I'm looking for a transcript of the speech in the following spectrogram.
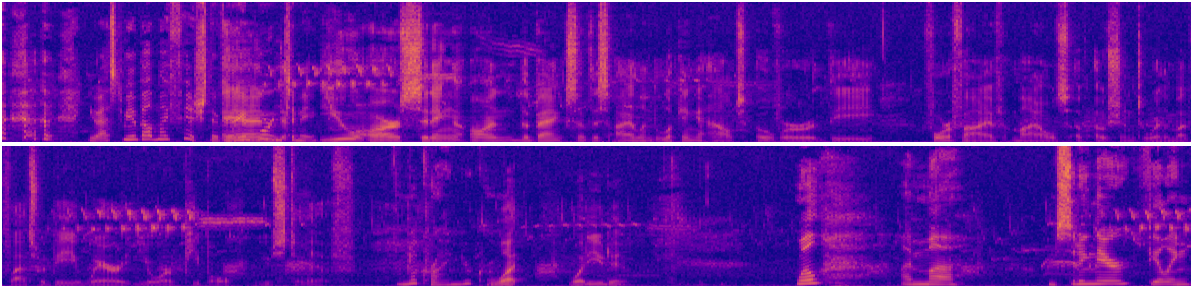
You asked me about my fish; they're very important to me. You are sitting on the banks of this island looking out over the four or five miles of ocean to where the mudflats would be, where your people used to live. I'm not crying. You're crying. What what do you do? Well, I'm uh, I'm sitting there feeling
